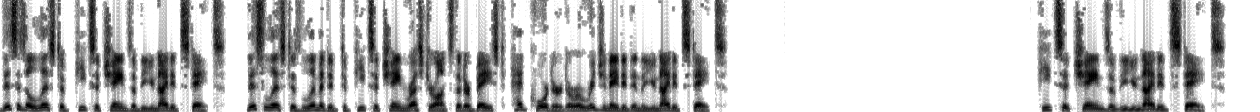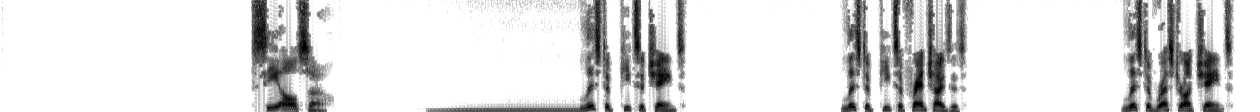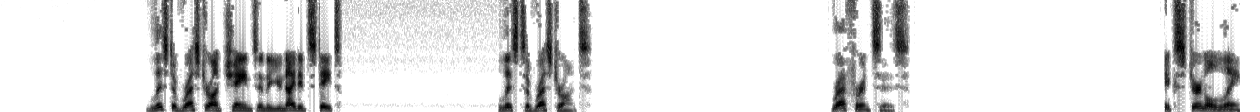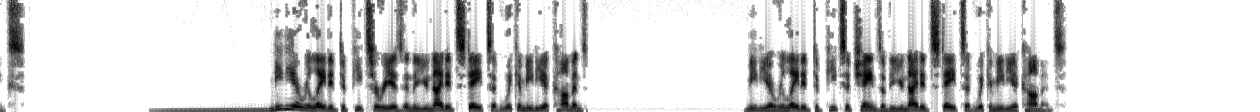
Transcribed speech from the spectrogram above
This is a list of pizza chains of the United States. This list is limited to pizza chain restaurants that are based, headquartered or originated in the United States. Pizza chains of the United States See also List of pizza chains List of pizza franchises List of restaurant chains. List of restaurant chains in the United States. Lists of restaurants. References. External links. Media related to pizzerias in the United States at Wikimedia Commons Media related to pizza chains of the United States at Wikimedia Commons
